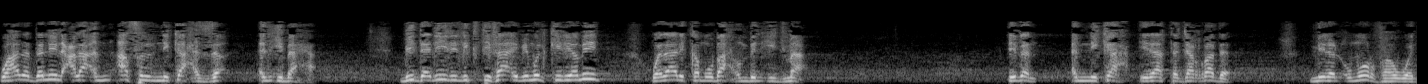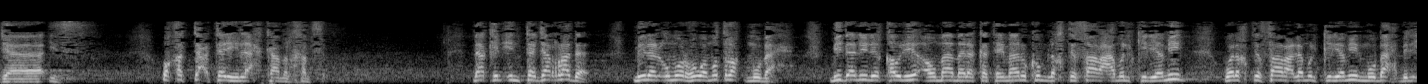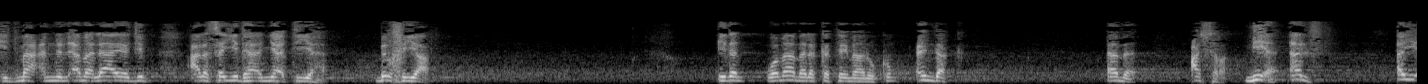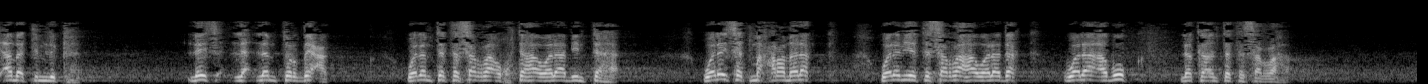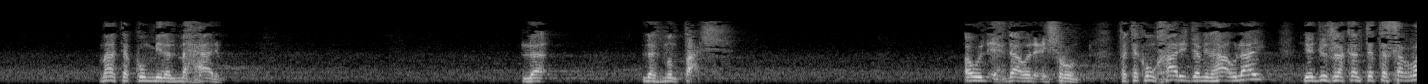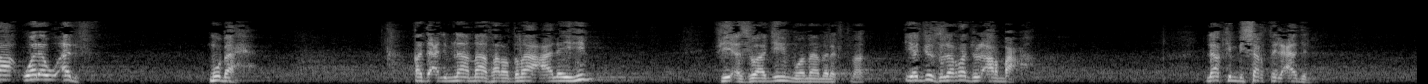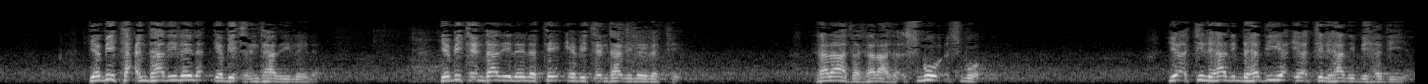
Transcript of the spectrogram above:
وهذا دليل على أن أصل النكاح الإباحة. بدليل الاكتفاء بملك اليمين وذلك مباح بالإجماع. إذا النكاح إذا تجرد من الأمور فهو جائز. وقد تعتريه الأحكام الخمسة. لكن إن تجرد من الأمور هو مطلق مباح. بدليل قوله أو ما ملكت أيمانكم الاقتصار على ملك اليمين والاقتصار على ملك اليمين مباح بالإجماع أن الأمة لا يجب على سيدها أن يأتيها بالخيار. إذا وما ملكت أيمانكم؟ عندك أمة عشرة مئة ألف أي أمة تملكها. ليس لا لم ترضعك ولم تتسرى أختها ولا بنتها وليست محرم لك ولم يتسرها ولدك ولا أبوك لك أن تتسرها. ما تكون من المحارم. لا ل 18 أو الإحدى والعشرون. فتكون خارجة من هؤلاء يجوز لك أن تتسرى ولو ألف. مباح. قد علمنا ما فرضنا عليهم في أزواجهم وما ملكت ما. يجوز للرجل أربعة لكن بشرط العدل. يبيت عند هذه ليلة يبيت عند هذه ليلة. يبيت عند هذه ليلتين يبيت عند هذه ليلتين. ثلاثة ثلاثة أسبوع أسبوع. يأتي لهذه بهدية يأتي لهذه بهدية.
